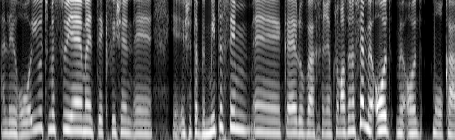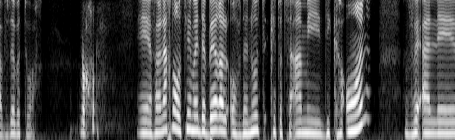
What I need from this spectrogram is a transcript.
על הירואיות מסוימת, uh, כפי שיש אותה במיתוסים uh, כאלו ואחרים. כלומר, זה נושא מאוד מאוד מורכב, זה בטוח. נכון. אה, אבל אנחנו רוצים לדבר על אובדנות כתוצאה מדיכאון ועל אה,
